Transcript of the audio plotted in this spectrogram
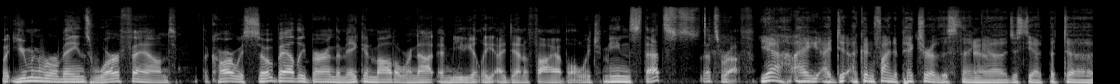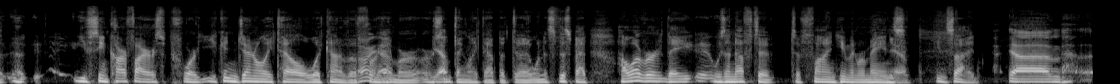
But human remains were found. The car was so badly burned, the make and model were not immediately identifiable, which means that's that's rough. Yeah, I I, did, I couldn't find a picture of this thing uh, just yet, but uh, uh, you've seen car fires before. You can generally tell what kind of a Oh, frame yeah. or, or Yep. something like that. But uh, when it's this bad, however, they it was enough to to find human remains Yeah. inside. um, a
